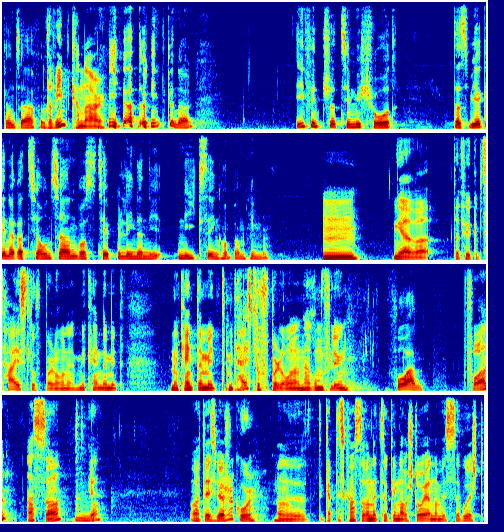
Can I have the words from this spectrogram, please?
Ganz einfach. Der Windkanal. ja, der Windkanal. Ich finde schon ziemlich schade, dass wir eine Generation sind, was Zeppeliner nie, nie gesehen haben am Himmel. Mhm. Ja, aber dafür gibt es Heißluftballone. Wir können damit, man könnte damit mit Heißluftballonen herumfliegen. Fahren. Fahren? Ach so, okay. Aber das wäre schon cool. Ich glaube, das kannst du aber nicht so genau steuern, dann ist es ja wurscht.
